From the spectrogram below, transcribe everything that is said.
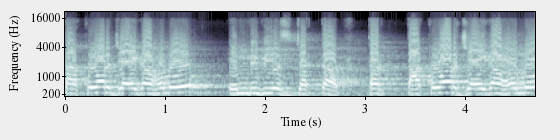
তাকোয়ার জায়গা হলো এমবিবিএস ডাক্তার তার তাকোয়ার জায়গা হলো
